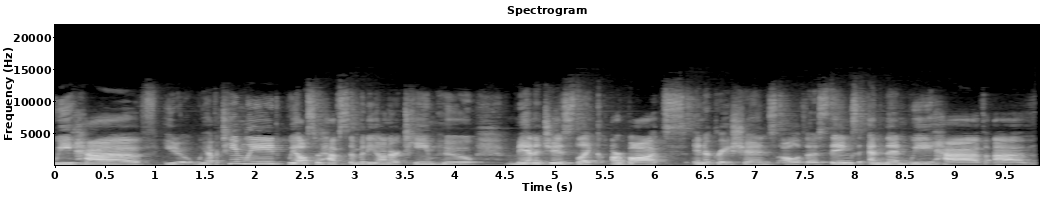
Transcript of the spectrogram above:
we have, you know, we have a team lead. We also have somebody on our team who manages like our bots, integrations, all of those things. And then we have um,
